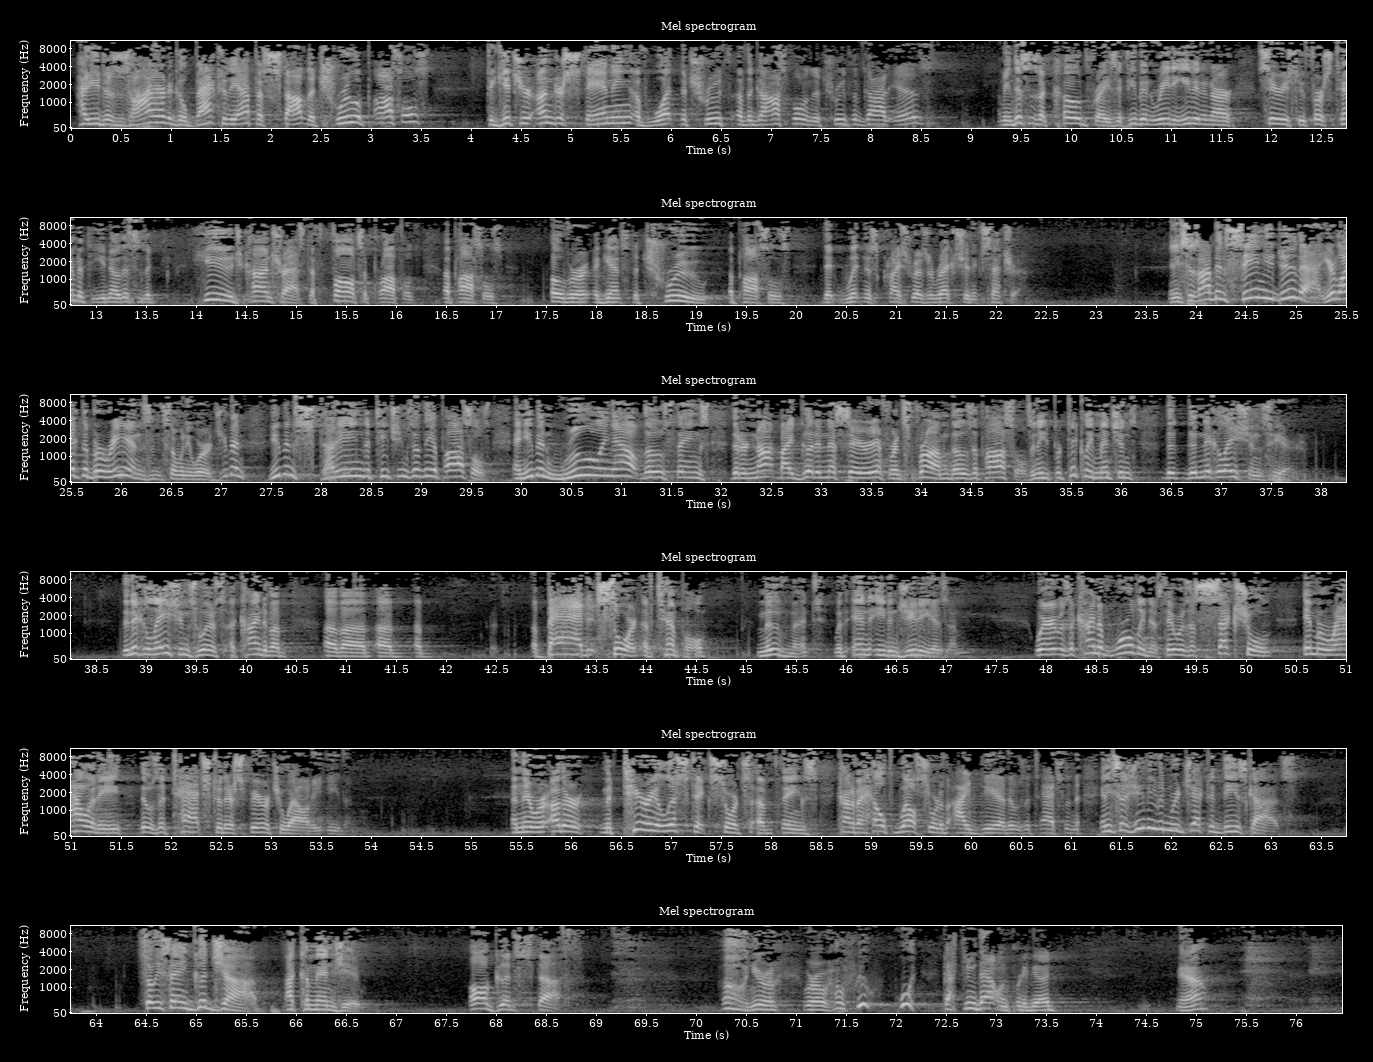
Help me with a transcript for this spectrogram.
How you desire to go back to the apostolic, the true apostles, to get your understanding of what the truth of the gospel and the truth of God is. I mean, this is a code phrase. If you've been reading, even in our series through 1 Timothy, you know this is a huge contrast, the false apostles over against the true apostles that witnessed Christ's resurrection, etc. And he says, I've been seeing you do that. You're like the Bereans in so many words. You've been, you've been studying the teachings of the apostles and you've been ruling out those things that are not by good and necessary inference from those apostles. And he particularly mentions the, the Nicolaitans here. The Nicolaitans was a kind of a, of a, a, a, a bad sort of temple movement within even Judaism where it was a kind of worldliness. There was a sexual immorality that was attached to their spirituality even. And there were other materialistic sorts of things, kind of a health wealth sort of idea that was attached to them. And he says, you've even rejected these guys. So he's saying, good job. I commend you. All good stuff. Oh, and you're, we're, oh, whew, whew, got through that one pretty good. You know?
